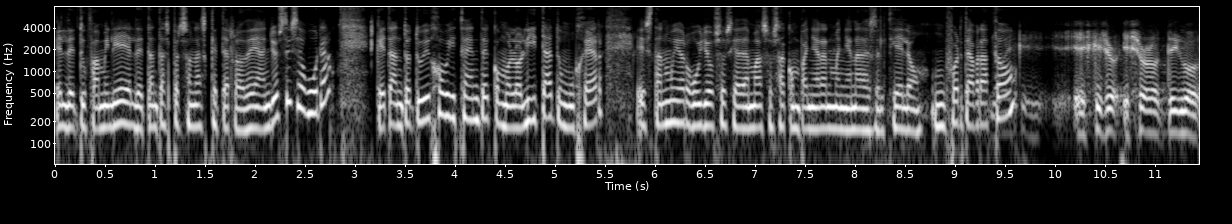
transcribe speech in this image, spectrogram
el de tu familia y el de tantas personas que te rodean. Yo estoy segura que tanto tu hijo Vicente como Lolita, tu mujer, están muy orgullosos y además os acompañarán mañana desde el cielo. Un fuerte abrazo. es, que, eso, lo tengo,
